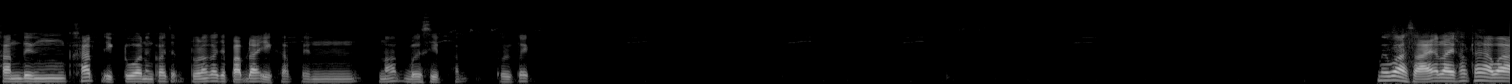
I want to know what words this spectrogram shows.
คันดึงคัดอีกตัวหนึ่งก็จะตัวนั้นก็จะปรับได้อีกครับ เป็นน็อตเบอร์สิบครับ ตัวเล็ก ไม่ว่าสายอะไรครับถ้าว่า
